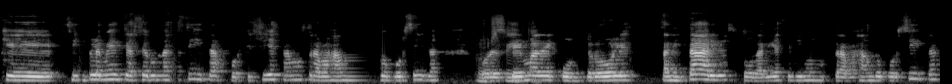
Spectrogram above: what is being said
que simplemente hacer una cita, porque sí estamos trabajando por cita, por, el tema de controles sanitarios, todavía seguimos trabajando por citas,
